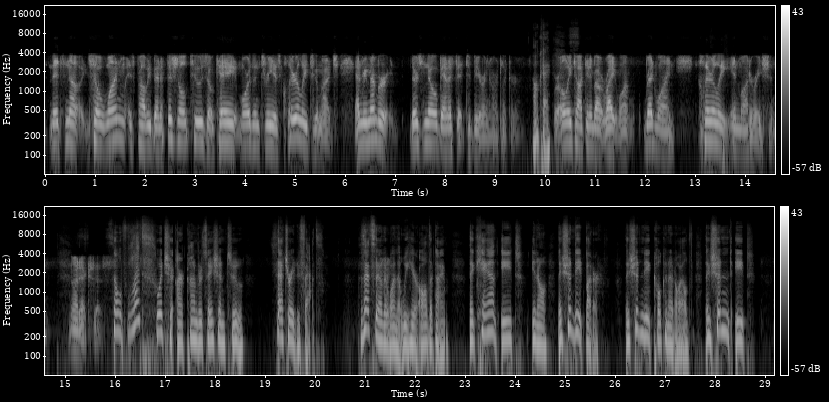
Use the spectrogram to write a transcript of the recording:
It's no. So one is probably beneficial. Two is okay. More than three is clearly too much. And remember, there's no benefit to beer and hard liquor. Okay. We're only talking about right wine, red wine, clearly in moderation, not excess. So let's switch our conversation to saturated fats. Because that's the other one that we hear all the time. They can't eat, you know, they shouldn't eat butter. They shouldn't eat coconut oil. They shouldn't eat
